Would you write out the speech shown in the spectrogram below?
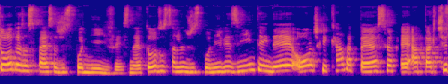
todas as peças disponíveis, né? Todos os talentos disponíveis e entender onde que cada peça é a partir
